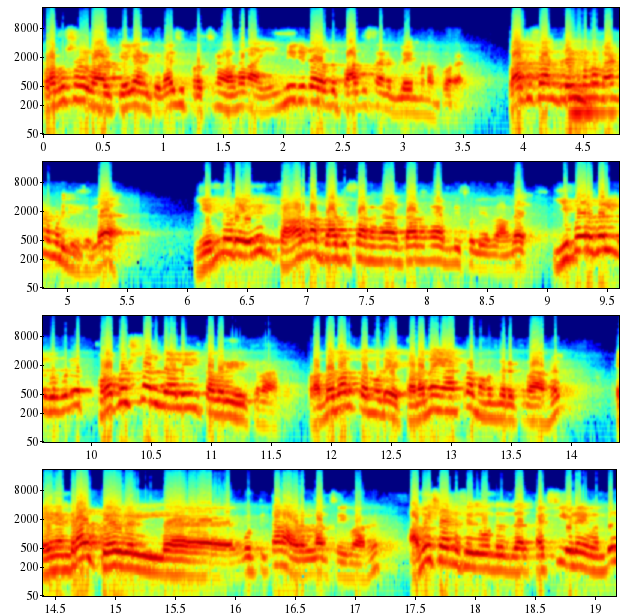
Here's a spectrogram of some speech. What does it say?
ப்ரொஃபஷனல் வாழ்க்கையில எனக்கு ஏதாச்சும் பிரச்சனை வந்தா நான் இம்மீடியட்டா வந்து பாகிஸ்தானை ப்ளேம் பண்ண போறேன். பாகிஸ்தான் ப்ளேம் பண்ண மேட்டர் முடிஞ்சிச்சு இல்ல என்னுடைய இதுக்கு காரணம் பாகிஸ்தானுங்க தானுங்க அப்படி சொல்லிடுறாங்க. இவர்கள் இவர்களுடைய ப்ரொஃபஷனல் வேலையில் தவறி இருக்கிறார்கள் பிரதமர் தன்னுடைய கடமையாற்ற மறந்திருக்கிறார்கள். ஏனென்றால் தேர்தல் ஒட்டித்தான் அவரெல்லாம் செய்வார்கள். அமித்ஷா என்ன செய்து கொண்டிருந்தார்? கட்சிகளை வந்து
